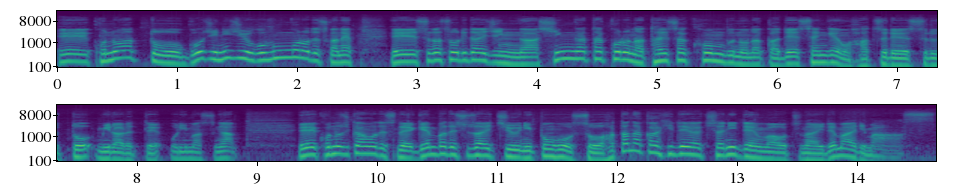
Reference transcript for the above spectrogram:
えー、この後5時25分頃ですかね、えー、菅総理大臣が新型コロナ対策本部の中で宣言を発令すると見られておりますが、えー、この時間はですね、現場で取材中、日本放送、畑中秀明記者に電話をつないでまいります。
